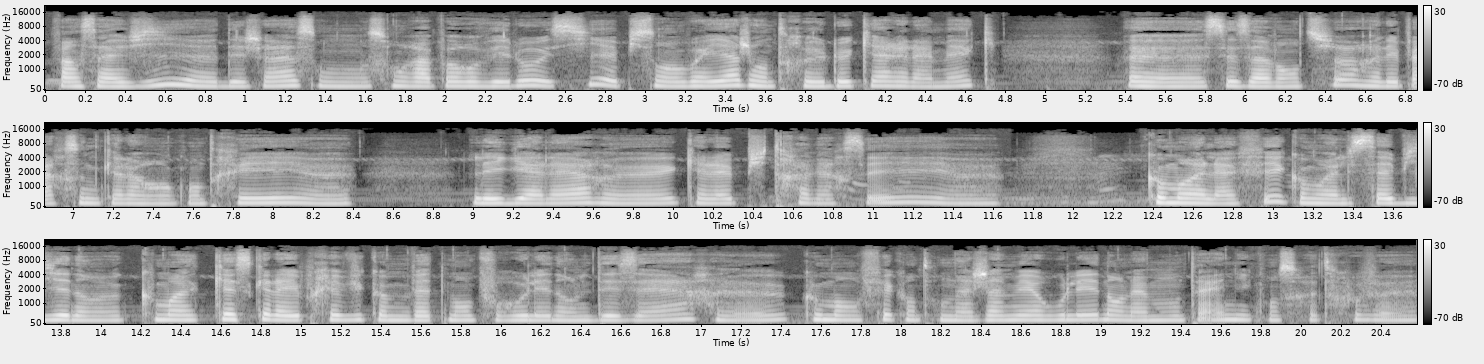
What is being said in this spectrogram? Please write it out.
enfin sa vie déjà, son, son, rapport au vélo aussi, et puis son voyage entre Le Caire et la Mecque, ses aventures, les personnes qu'elle a rencontrées, les galères qu'elle a pu traverser comment elle a fait, comment elle s'habillait, dans, comment, qu'est-ce qu'elle avait prévu comme vêtements pour rouler dans le désert, euh, comment on fait quand on n'a jamais roulé dans la montagne et qu'on se retrouve. Euh,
